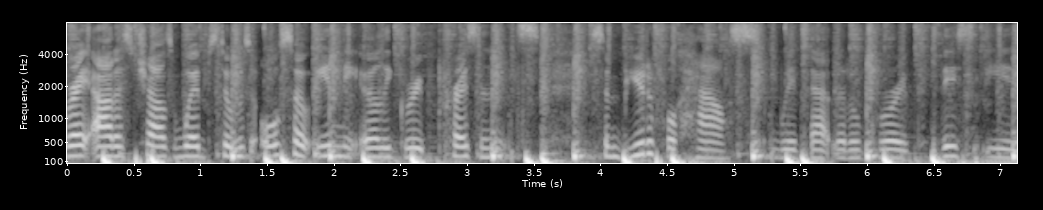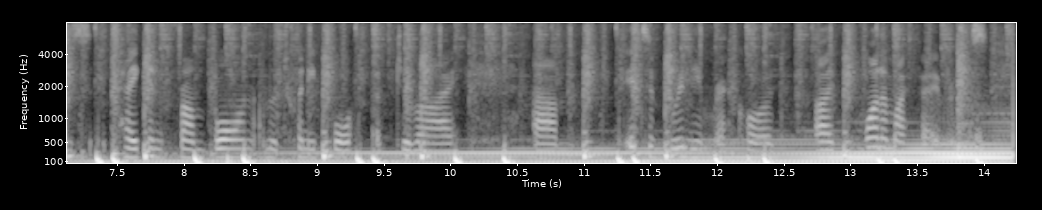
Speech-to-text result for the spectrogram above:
Great artist Charles Webster was also in the early group presence. Some beautiful house with that little group. This is taken from Born on the 24th of July. Um, it's a brilliant record. One of my favorites.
